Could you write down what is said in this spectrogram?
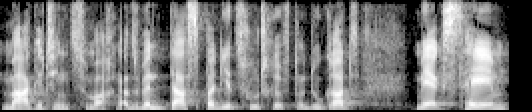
Marketing zu machen. Also wenn das bei dir zutrifft und du gerade merkst, hey,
